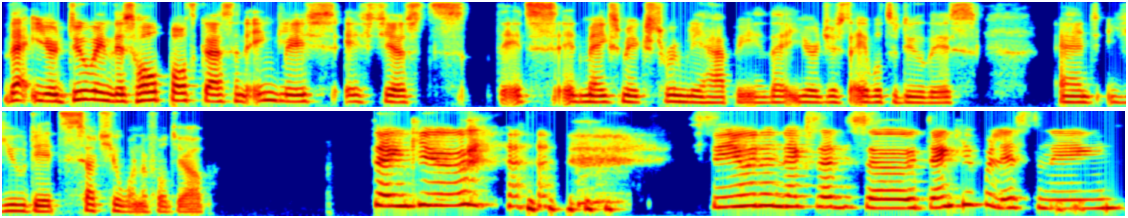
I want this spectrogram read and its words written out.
that you're doing this whole podcast in english is just it's it makes me extremely happy that you're just able to do this. And you did such a wonderful job. Thank you. See you in the next episode. Thank you for listening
